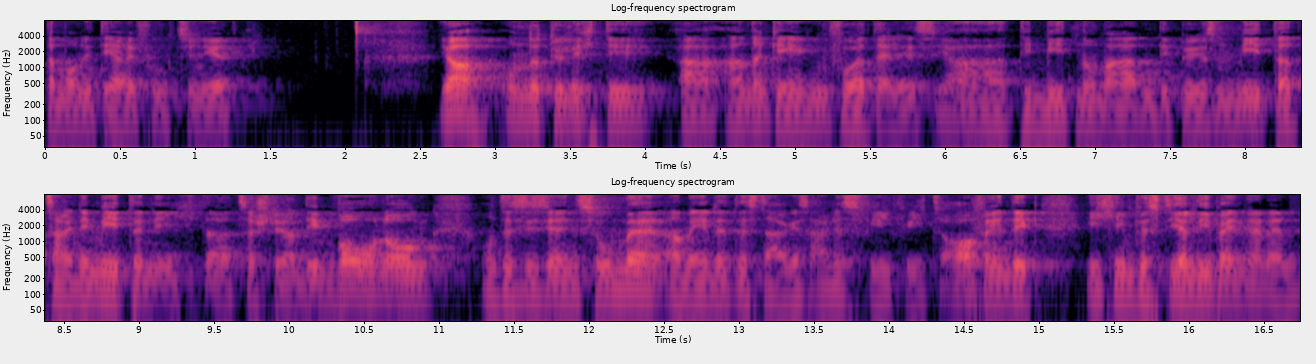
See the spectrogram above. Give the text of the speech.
der Monetäre funktioniert. Ja, und natürlich die äh, anderen gängigen Vorteile ist, ja, die Mietnomaden, die bösen Mieter zahlen die Miete nicht, äh, zerstören die Wohnung und das ist ja in Summe am Ende des Tages alles viel, viel zu aufwendig. Ich investiere lieber in einen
